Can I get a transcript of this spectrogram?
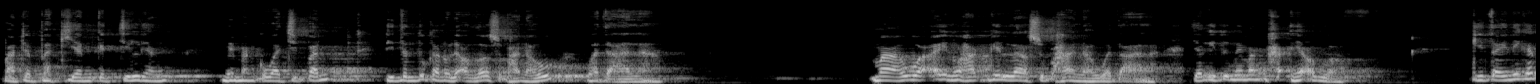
pada bagian kecil yang memang kewajiban ditentukan oleh Allah Subhanahu wa taala. Ma huwa ainu haqqillah subhanahu wa ta'ala. Yang itu memang haknya Allah. Kita ini kan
